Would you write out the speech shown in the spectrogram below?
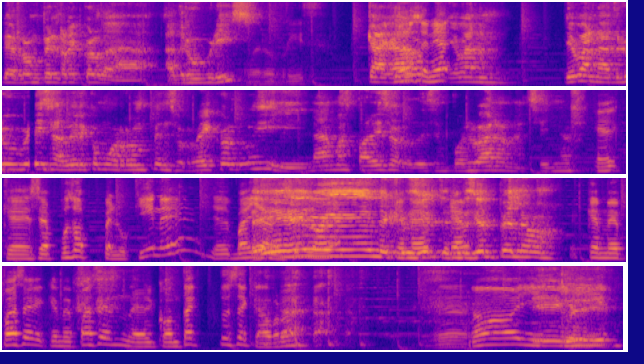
le rompe el récord a, a, Drew Brees. Drew Brees. Cagado, tenía... llevan, llevan a Drew Brees a ver cómo rompen su récord, güey, y nada más para eso lo desempolvaron al señor. Que, que se puso peluquín, ¿eh? Vaya. Eh, güey, le, creció, me, le creció el pelo. Que me pase, que me pasen el contacto ese cabrón. No, y, sí,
